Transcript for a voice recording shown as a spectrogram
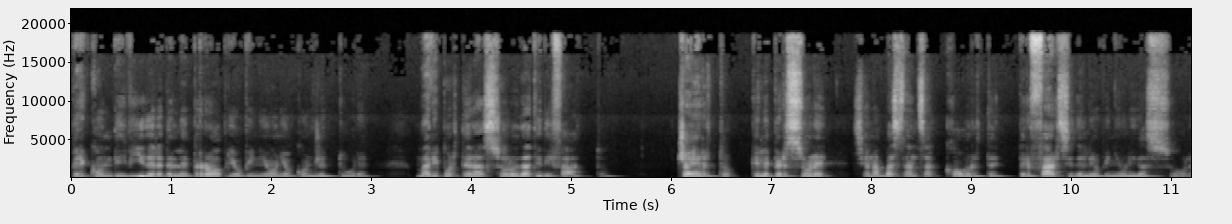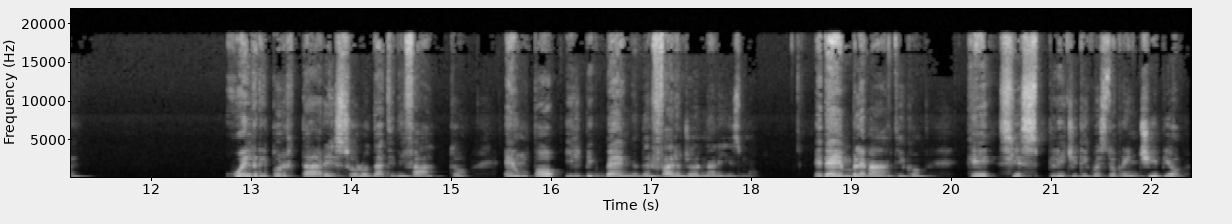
per condividere delle proprie opinioni o congetture, ma riporterà solo dati di fatto. Certo che le persone siano abbastanza accorte per farsi delle opinioni da sole. Quel riportare solo dati di fatto è un po' il Big Bang del fare giornalismo ed è emblematico che si espliciti questo principio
